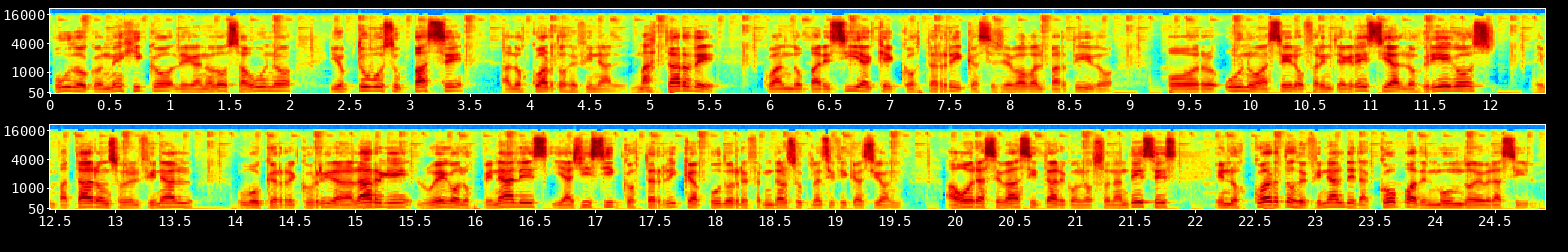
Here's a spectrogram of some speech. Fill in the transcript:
pudo con México, le ganó 2 a 1 y obtuvo su pase a los cuartos de final. Más tarde, cuando parecía que Costa Rica se llevaba el partido por 1 a 0 frente a Grecia, los griegos empataron sobre el final, hubo que recurrir a la largue, luego a los penales y allí sí Costa Rica pudo refrendar su clasificación. Ahora se va a citar con los holandeses en los cuartos de final de la Copa del Mundo de Brasil.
